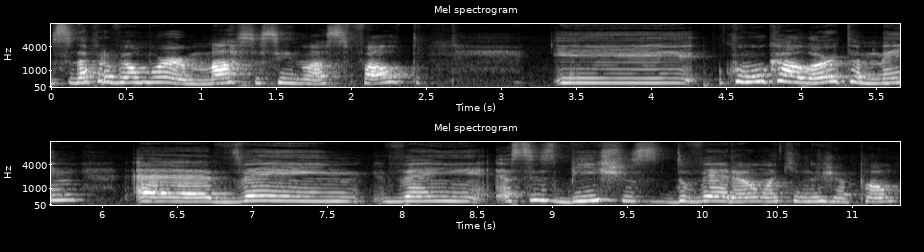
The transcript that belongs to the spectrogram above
você dá pra ver o mormaço assim no asfalto. E com o calor também é, vem, vem esses bichos do verão aqui no Japão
